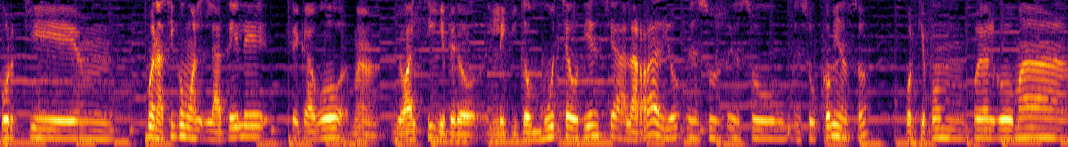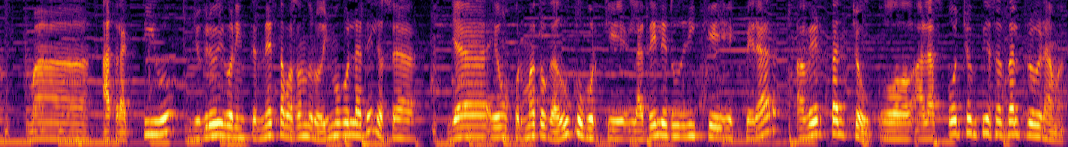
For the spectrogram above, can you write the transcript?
porque, mm, bueno, así como la tele se cagó, bueno, igual sigue, pero le quitó mucha audiencia a la radio en sus, en su, en sus comienzos, porque fue, un- fue algo más, más atractivo. Yo creo que con internet está pasando lo mismo con la tele, o sea, ya es un formato caduco porque la tele tú tenés que esperar a ver tal show, o a las 8 empieza tal programa.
